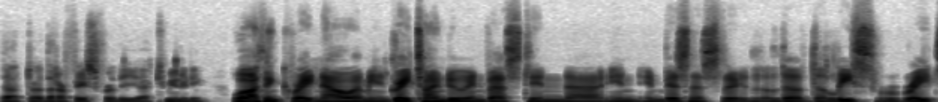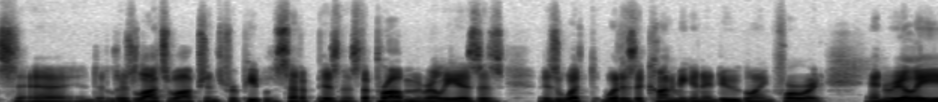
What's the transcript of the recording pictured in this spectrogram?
that uh, that are faced for the uh, community? Well, I think right now, I mean, great time to invest in uh, in in business. The the the lease rates, uh, there's lots of options for people to set up business. The problem really is is is what what is the economy going to do going forward? And really,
